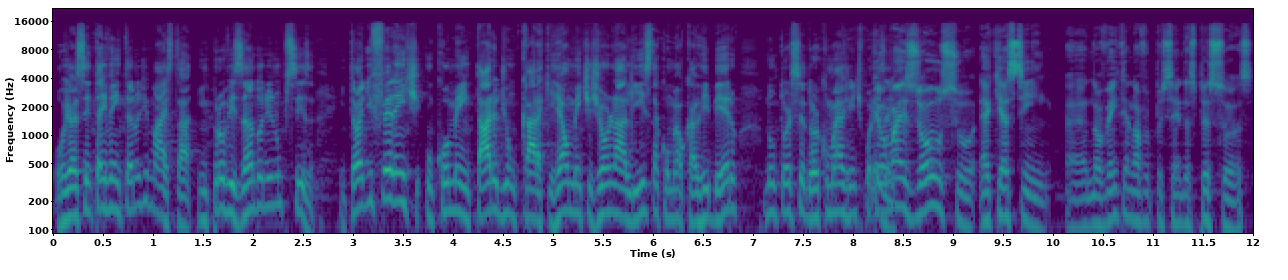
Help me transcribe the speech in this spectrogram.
o Rogério Ceni tá inventando demais, tá? Improvisando onde não precisa. Então é diferente o comentário de um cara que realmente é jornalista, como é o Caio Ribeiro, num torcedor como é a gente, por O que eu exemplo. mais ouço é que, assim, é, 99% das pessoas.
